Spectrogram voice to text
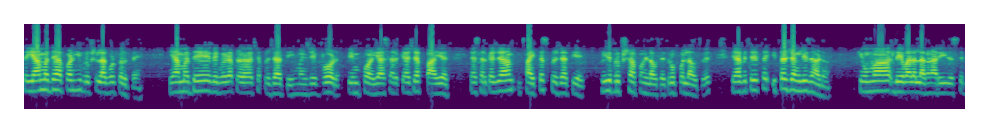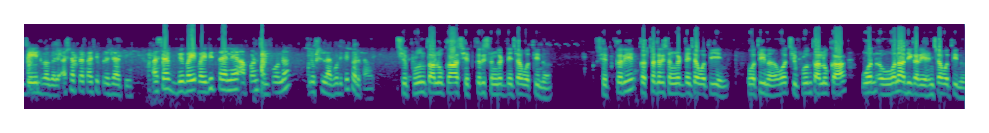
तर यामध्ये आपण ही वृक्ष लागवड करत आहे. यामध्ये वेगवेगळ्या प्रकारच्या प्रजाती म्हणजे वड पिंपळ यासारख्या ज्या पायर यासारख्या ज्या फायकस प्रजाती आहेत ही वृक्ष आपण लावतोय रोपं लावतोय या व्यतिरिक्त इतर जंगली झाडं किंवा देवाला लागणारी जसे बेल वगैरे अशा प्रकारची प्रजाती अशा वैविध्याने आपण संपूर्ण वृक्ष लागवड इथे करत आहोत. चिपळूण तालुका शेतकरी संघटनेच्या वतीनं शेतकरी कष्टकरी संघटनेच्या वतीन वतीनं व चिपळूण तालुका वन वन अधिकारी यांच्या वतीनं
